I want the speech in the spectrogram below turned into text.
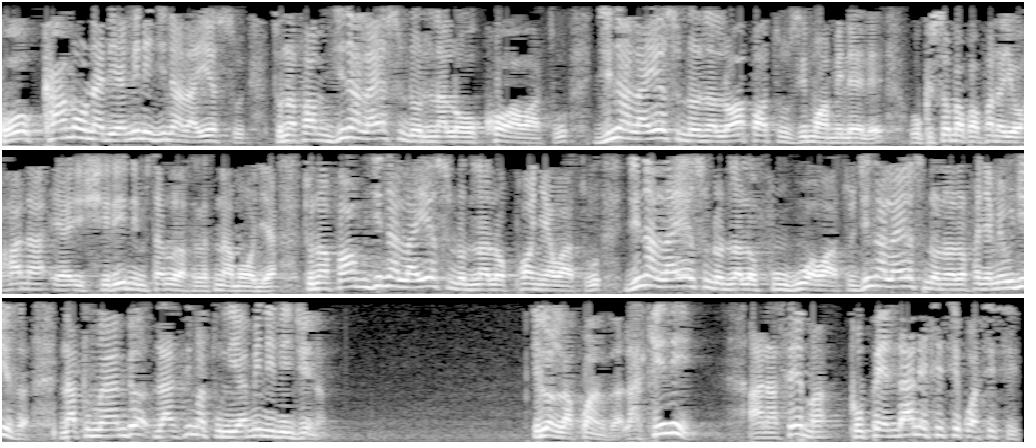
kwao kama unaliamini jina la yesu tunafahamu jina la yesu ndo linalookoa watu jina la yesu ndo linalowapa watu uzima wa milele. Ukisoma kwa mfano yohana ya ishirini mstari wa thelathini moja tunafahamu jina la yesu ndo linaloponya watu jina la yesu ndo linalofungua watu jina la yesu ndo linalofanya miujiza. Na tumeambiwa lazima tuliamini hili jina. Hilo ni la kwanza. Lakini anasema tupendane sisi kwa sisi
